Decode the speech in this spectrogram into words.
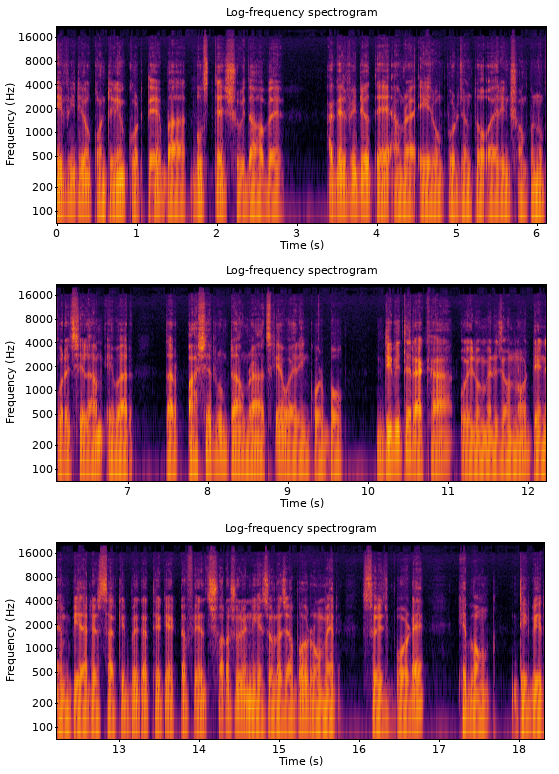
এই ভিডিও কন্টিনিউ করতে বা বুঝতে সুবিধা হবে। আগের ভিডিওতে আমরা এই রুম পর্যন্ত ওয়ারিং সম্পন্ন করেছিলাম। এবার তার পাশের রুমটা আমরা আজকে ওয়ারিং করব। ডিবিতে রাখা ওই রুমের জন্য টেন এমপিয়ারের সার্কিট ব্রেকার থেকে একটা ফেজ সরাসরি নিয়ে চলে যাব রুমের সুইচ বোর্ডে এবং ডিবির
